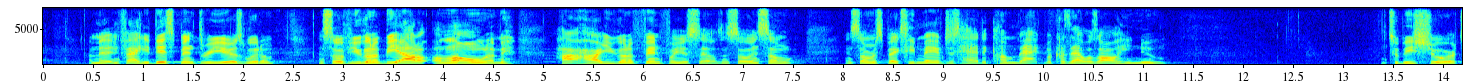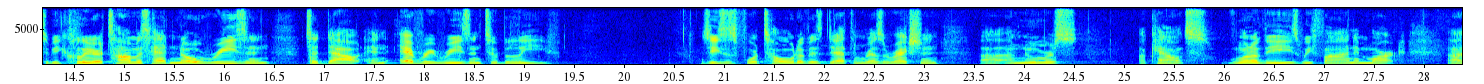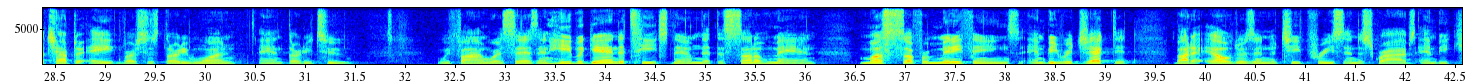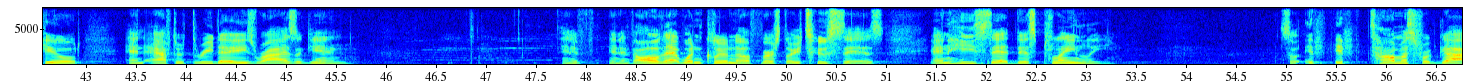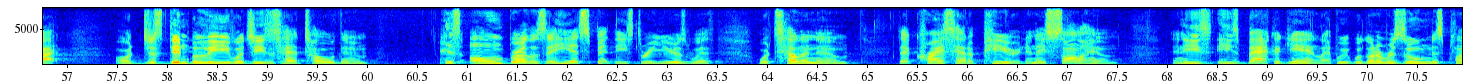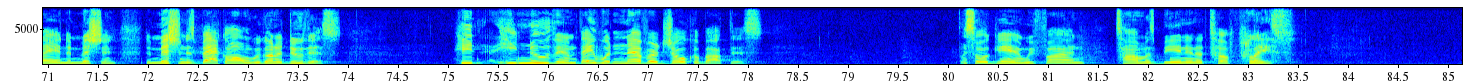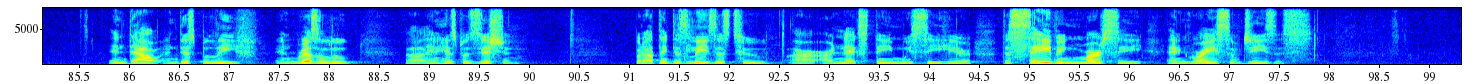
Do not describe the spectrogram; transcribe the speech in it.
I mean, in fact, he did spend three years with them. And so if you're going to be out alone, I mean, how, how are you going to fend for yourselves? And so in some, in some respects, he may have just had to come back because that was all he knew. To be sure, to be clear, Thomas had no reason to doubt and every reason to believe. Jesus foretold of his death and resurrection uh, on numerous accounts. One of these we find in Mark uh, chapter 8, verses 31 and 32. We find where it says, And he began to teach them that the Son of Man must suffer many things and be rejected by the elders and the chief priests and the scribes and be killed, and after three days rise again. And if, and if all that wasn't clear enough, verse 32 says, And he said this plainly. So if, if Thomas forgot or just didn't believe what Jesus had told them, his own brothers that he had spent these three years with were telling them that Christ had appeared and they saw him and he's, he's back again. Like, we, we're going to resume this plan, the mission. The mission is back on. We're going to do this. He, he knew them. They would never joke about this. And so, again, we find Thomas being in a tough place, in doubt and disbelief, and resolute uh, in his position. But I think this leads us to our, our next theme we see here the saving mercy and grace of Jesus.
